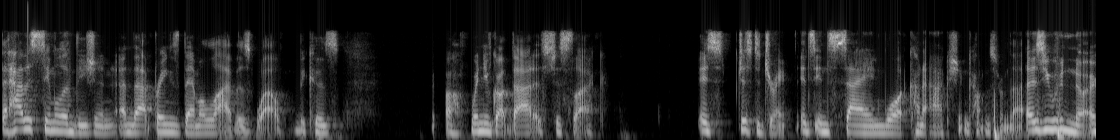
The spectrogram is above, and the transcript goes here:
that have a similar vision and that brings them alive as well. Because oh, when you've got that, it's just like it's just a dream. It's insane what kind of action comes from that, as you would know.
